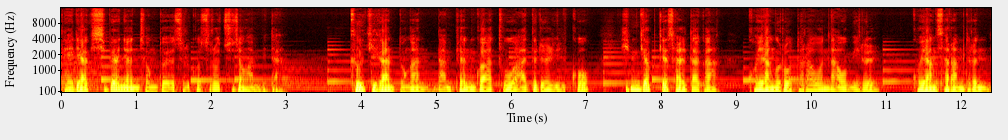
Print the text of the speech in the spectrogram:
대략 10여 년 정도였을 것으로 추정합니다. 그 기간 동안 남편과 두 아들을 잃고 힘겹게 살다가 고향으로 돌아온 나오미를 고향 사람들은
